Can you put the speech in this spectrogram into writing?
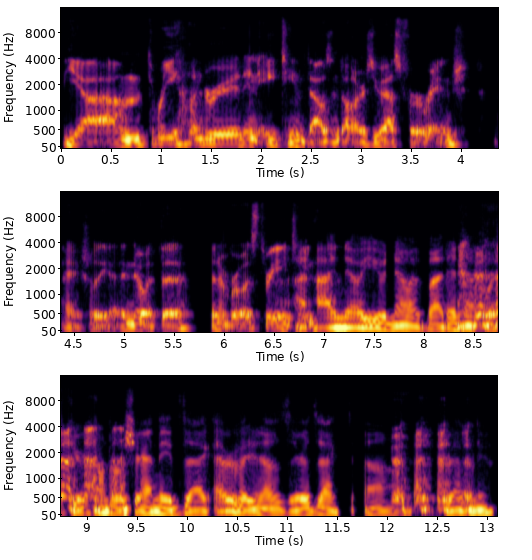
Yeah, um, three hundred and eighteen thousand dollars. You asked for a range. I actually I know what the the number was. Three eighteen. I, I, know you would know it, but I didn't know if you're comfortable sharing the exact. Everybody knows their exact um, revenue.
